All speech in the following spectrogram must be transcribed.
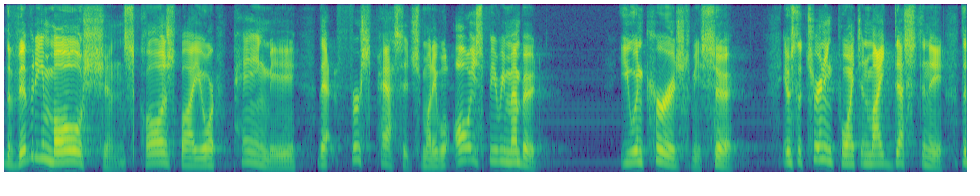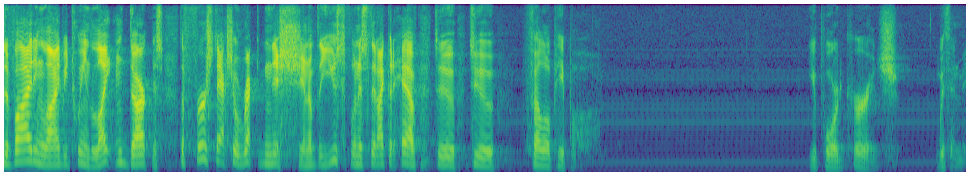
The vivid emotions caused by your paying me that first passage money will always be remembered. You encouraged me, sir. It was the turning point in my destiny, the dividing line between light and darkness, the first actual recognition of the usefulness that I could have to, to fellow people. You poured courage within me.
